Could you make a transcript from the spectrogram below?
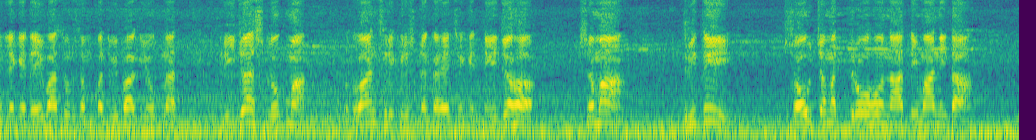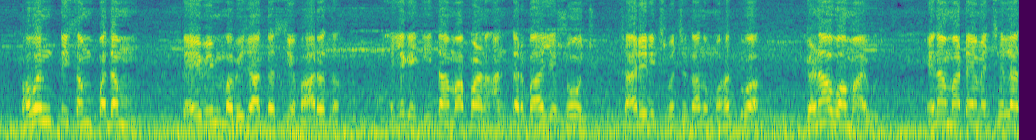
એટલે કે દૈવાસુર સંપદ વિભાગ યોગના ત્રીજા શ્લોકમાં ભગવાન શ્રી કૃષ્ણ કહે છે કે તેજઃ ક્ષમા ધૃતિ શૌચમદ્રોહો નાતિ માનિતા ભવંતી સંપદમ દૈવીમ અભિજાતસ્ય ભારત. એટલે કે ગીતામાં પણ આંતરબાહ્ય શૌચ, શારીરિક સ્વચ્છતાનું મહત્વ ગણાવવામાં આવ્યું છે. એના માટે અમે છેલ્લા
